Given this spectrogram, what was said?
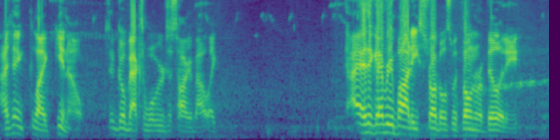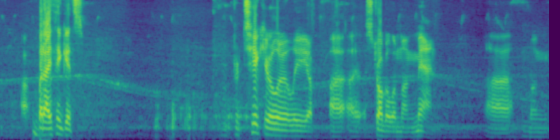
I think, like, you know, to go back to what we were just talking about, like, I think everybody struggles with vulnerability, uh, but I think it's particularly a, a, a struggle among men, uh, among,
